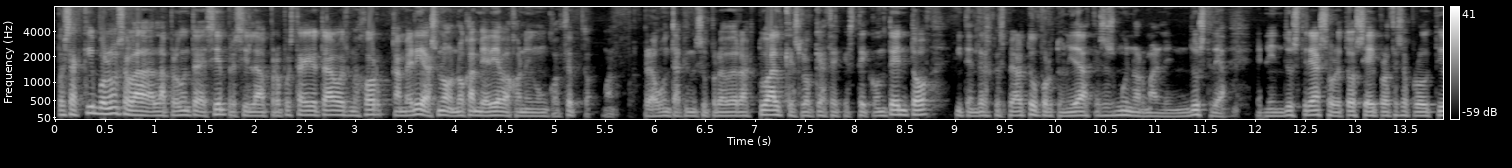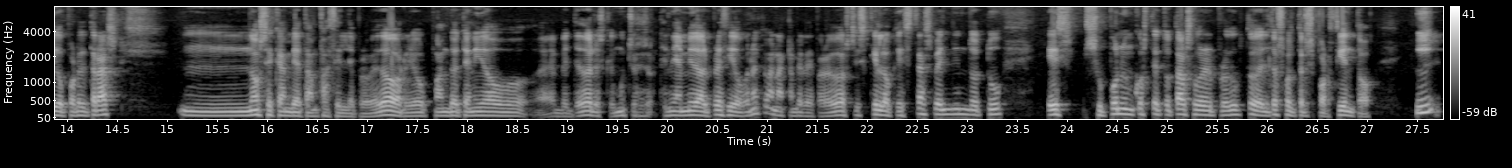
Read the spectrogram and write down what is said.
Pues aquí volvemos a la, pregunta de siempre. Si la propuesta que yo te hago es mejor, ¿cambiarías? No, no cambiaría bajo ningún concepto. Bueno, pues pregunta quién es su proveedor actual, qué es lo que hace que esté contento y tendrás que esperar tu oportunidad. Eso es muy normal en la industria. En la industria, sobre todo si hay proceso productivo por detrás, mm, no se cambia tan fácil de proveedor. Yo cuando he tenido eh, vendedores que muchos tenían miedo al precio, digo, no te van a cambiar de proveedor. Si es que lo que estás vendiendo tú es, supone un coste total sobre el producto del 2 o el 3%. Y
